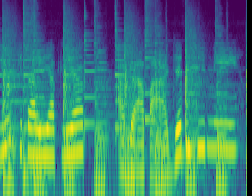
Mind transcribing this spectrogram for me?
Yuk kita lihat-lihat ada apa aja di sini.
